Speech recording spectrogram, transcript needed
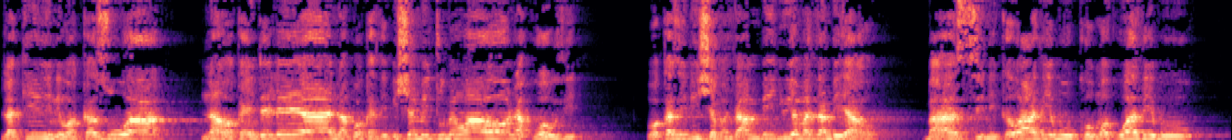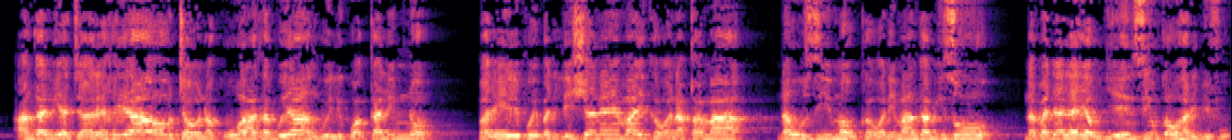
Lakini wakazua na wakaendelea na kuwakadhibisha mitume wao na kuwaudhi. Wakazidisha madhambi juu ya madhambi yao. Basi nikawaadhibu kwa kuadhibu. Angalia tarehe yao utaona kuwa adhabu yangu ilikuwa kali mno. Pale ilipoibadilisha neema ikawa nakama na uzima ukawa ni maangamizo na badala ya ujenzi ukawa uharibifu.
